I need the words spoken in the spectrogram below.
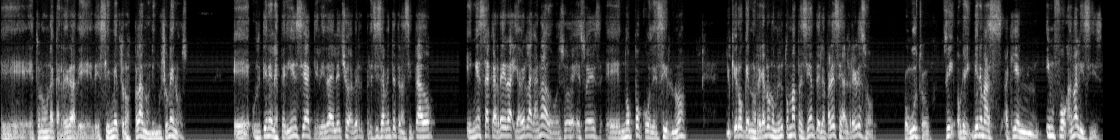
Eh, esto no es una carrera de, de 100 metros planos, ni mucho menos. Eh, usted tiene la experiencia que le da el hecho de haber precisamente transitado en esa carrera y haberla ganado. Eso, eso es eh, no poco decir, ¿no? Yo quiero que nos regale unos minutos más, presidente, ¿le parece? Al regreso. Con gusto. Sí, ok. Viene más aquí en Info Análisis.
